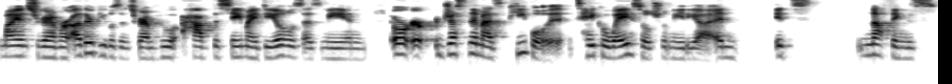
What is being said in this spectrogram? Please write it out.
my instagram or other people's instagram who have the same ideals as me and or, or just them as people eh, take away social media and it's nothing's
